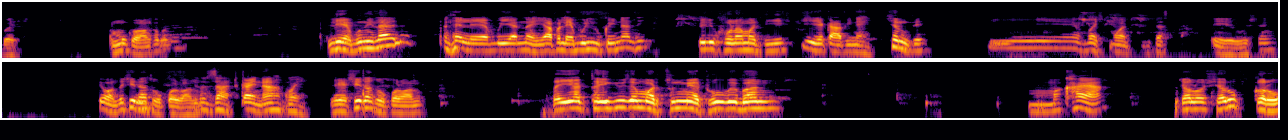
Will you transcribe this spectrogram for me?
બસ. અમુક કરવાનું ખબર લેબુ નહીં લાવે ને? લેબુ યાર નહીં આપણે લેબુ ઉકઈ ના થઈ. પેલી ખૂણામાં જઈએ. એ કાપી નાખી. કેમ તે? એ બસ મોજ દસ્તા એવું છે? તે વાંધો સીધા એ તો સોપરવાનું ઝાટકાય ના કોઈ. રે સીધા સોપરવાનું તૈયાર થઈ ગયું છે મરચું ને મેઠું બે બંધ. મખાયા. ચલો શરૂ કરો.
